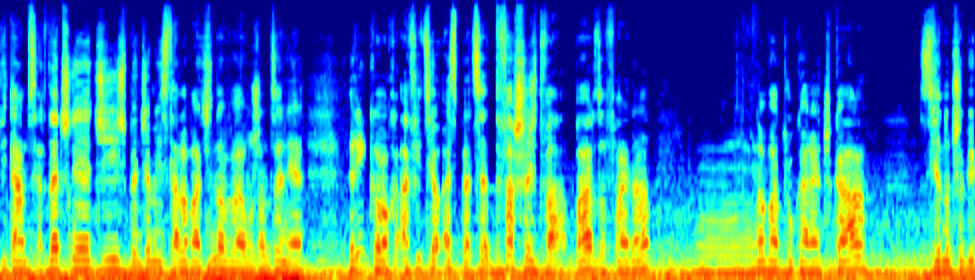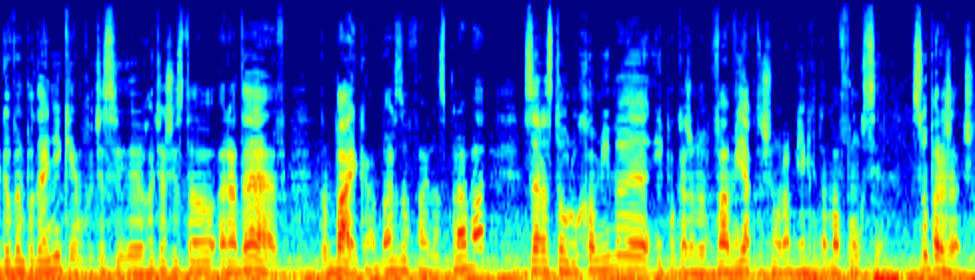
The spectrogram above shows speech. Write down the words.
witam serdecznie. Dziś będziemy instalować nowe urządzenie Ricoh Afficio SPC 262. Bardzo fajna, mm, nowa drukareczka z jednoprzebiegowym podajnikiem, chociaż, e, chociaż jest to RADF. No bajka, bardzo fajna sprawa. Zaraz to uruchomimy i pokażemy Wam jak to się robi, jakie to ma funkcje. Super rzecz.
